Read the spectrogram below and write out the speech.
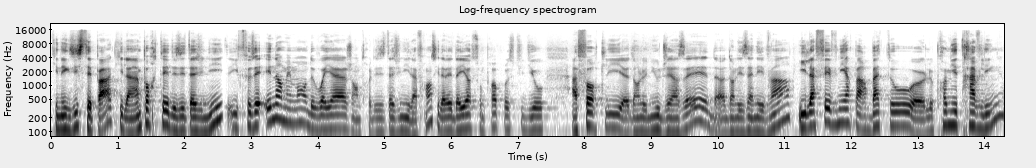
qui n'existait pas, qu'il a importé des États-Unis. Il faisait énormément de voyages entre les États-Unis et la France. Il avait d'ailleurs son propre studio à Fort Lee, dans le New Jersey, dans les années 20. Il a fait venir par bateau euh, le premier travelling,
